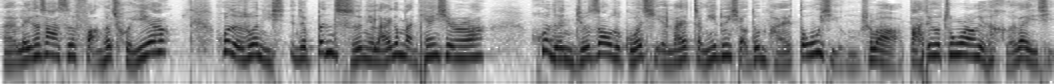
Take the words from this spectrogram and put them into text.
呃，雷克萨斯反个锤呀，或者说你这奔驰你来个满天星啊，或者你就照着国企来整一堆小盾牌都行，是吧？把这个中网给它合在一起，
